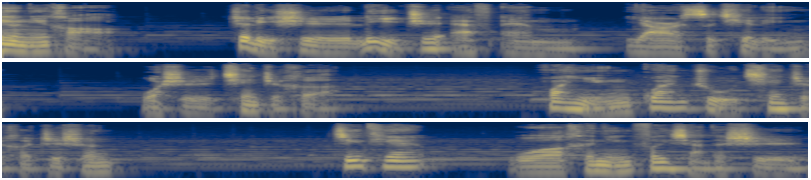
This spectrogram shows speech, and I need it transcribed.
友您好，这里是荔枝 FM 幺二四七零，我是千纸鹤，欢迎关注千纸鹤之声。今天我和您分享的是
